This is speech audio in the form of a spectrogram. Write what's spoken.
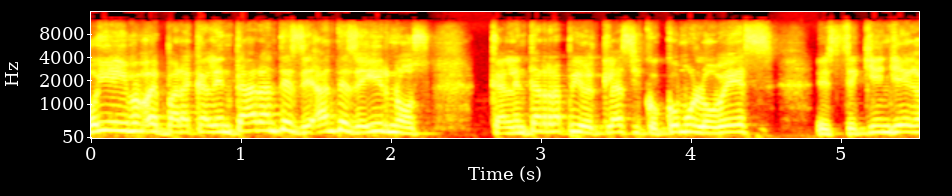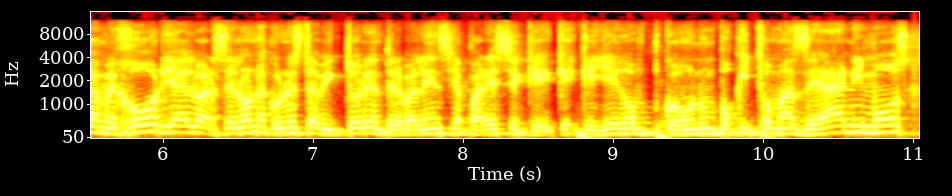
Oye, para calentar, antes de, antes de irnos, calentar rápido el clásico, ¿cómo lo ves? Este, ¿quién llega mejor? Ya el Barcelona con esta victoria ante el Valencia parece que, que, llega con un poquito más de ánimos.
